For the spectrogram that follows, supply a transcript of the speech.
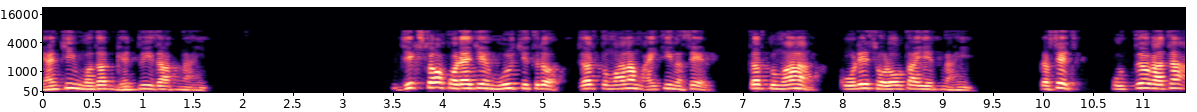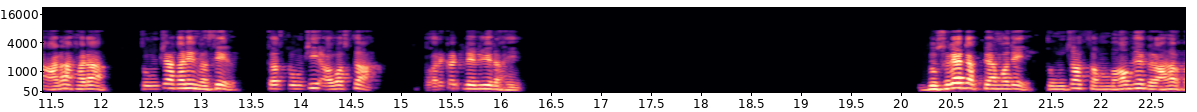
यांची मदत घेतली जात नाही. जिक्सॉ कोड्याचे मूळ चित्र जर तुम्हाला माहिती नसेल तर तुम्हाला कोडे सोडवता येत नाही. तसेच उद्योगाचा आराखडा तुमच्याकडे नसेल तर तुमची अवस्था भरकटलेली राहील. दुसऱ्या टप्प्यामध्ये तुमचा संभाव्य ग्राहक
